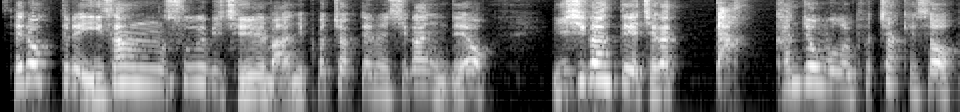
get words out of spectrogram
세력들의 이상 수급이 제일 많이 포착되는 시간인데요. 이 시간대에 제가 딱 한 종목을 포착해서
